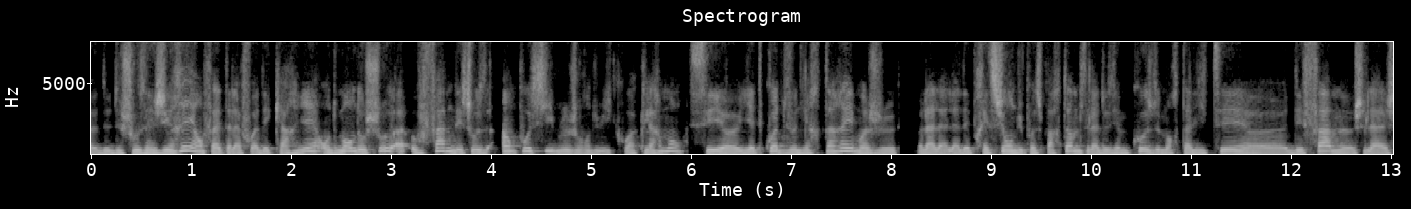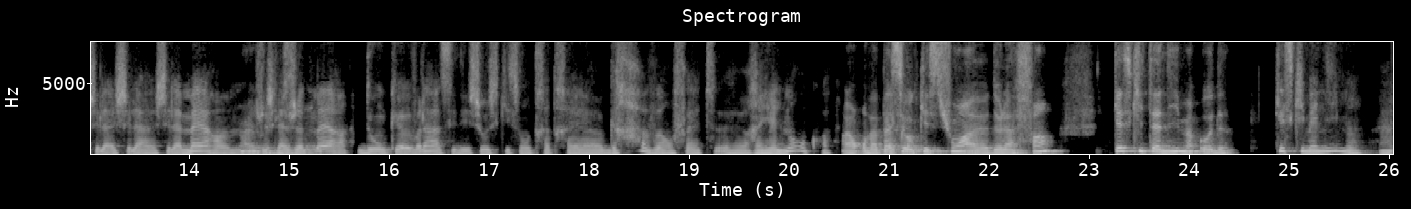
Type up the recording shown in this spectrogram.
euh, de, choses à gérer en fait, à la fois des carrières. On demande aux, femmes des choses impossibles aujourd'hui, quoi. Clairement, c'est euh, il y a de quoi devenir taré. Moi, je voilà, la, dépression du postpartum, c'est la deuxième cause de mortalité euh, des femmes chez la chez la chez la chez la mère, chez la jeune mère. Donc voilà, c'est des choses qui sont très très graves en fait, réellement quoi. Alors on va passer aux questions de la fin. Qu'est-ce qui t'anime, Aude? Qu'est-ce qui m'anime? Mmh.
